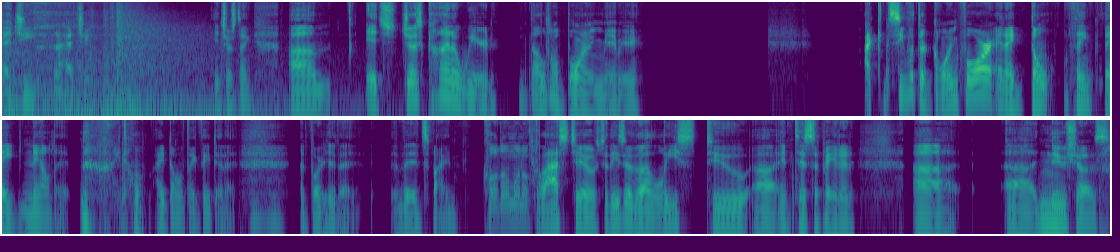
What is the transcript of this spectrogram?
Edgy, not etchy. Interesting. Um, it's just kind of weird. A little boring, maybe. I can see what they're going for, and I don't think they nailed it. I don't. I don't think they did it. Unfortunately, it's fine. Last two. So these are the least two uh, anticipated uh, uh, new shows.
